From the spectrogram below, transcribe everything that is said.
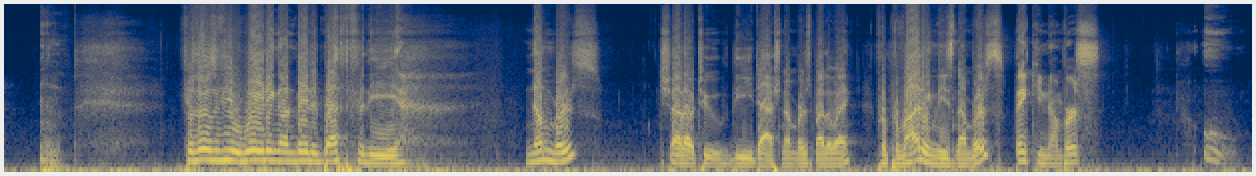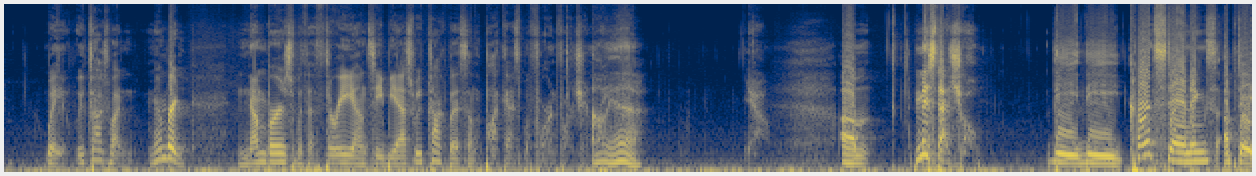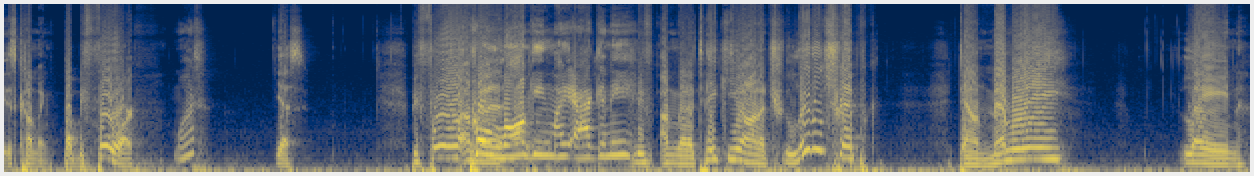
for those of you waiting on bated breath for the numbers, shout out to the dash numbers, by the way, for providing these numbers. Thank you, numbers. Ooh, wait, we've talked about remember numbers with a three on CBS. We've talked about this on the podcast before, unfortunately. Oh, yeah. Yeah, Um, missed that show. the the current standings update is coming, but before What? yes, before I'm gonna, Prolonging my agony. bef- I'm gonna take you on a tr- little trip down memory lane.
